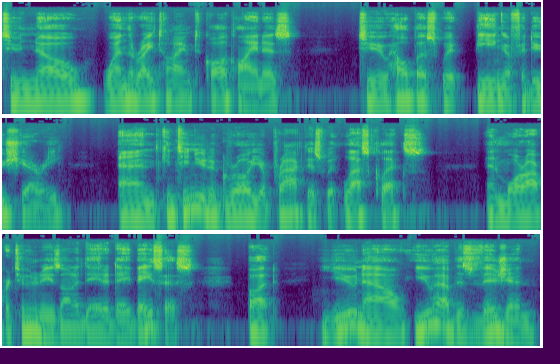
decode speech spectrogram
to know when the right time to call a client is, to help us with being a fiduciary and continue to grow your practice with less clicks and more opportunities on a day-to-day basis. But you now you have this vision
